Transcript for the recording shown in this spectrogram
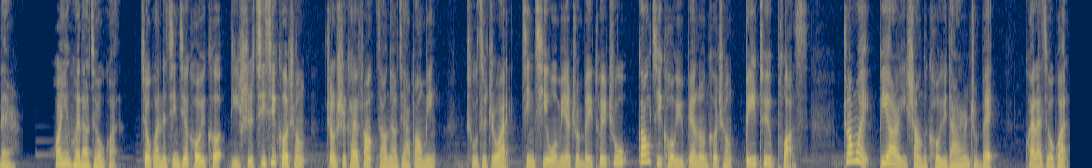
there，欢迎回到酒馆。酒馆的进阶口语课第十七期课程正式开放早鸟价报名。除此之外，近期我们也准备推出高级口语辩论课程 B2 Plus，专为 B2 以上的口语达人准备。快来酒馆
